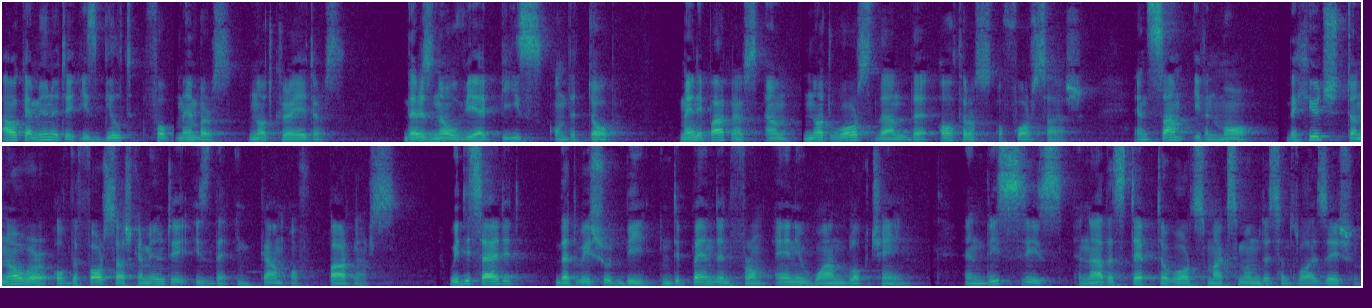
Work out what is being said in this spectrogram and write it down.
Our community is built for members, not creators. There is no VIPs on the top. Many partners earn not worse than the authors of Forsage, and some even more. The huge turnover of the Forsage community is the income of partners. We decided that we should be independent from any one blockchain. And this is another step towards maximum decentralization.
